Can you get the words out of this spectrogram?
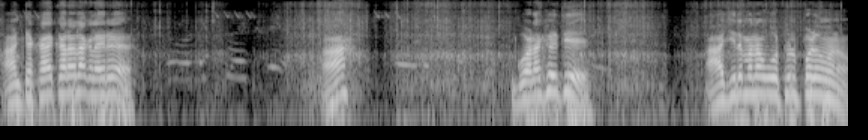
आणत्या काय करायला लागलाय रे? आ? गोडा खेळते आजीला म्हणा ओठून पळव म्हणा.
